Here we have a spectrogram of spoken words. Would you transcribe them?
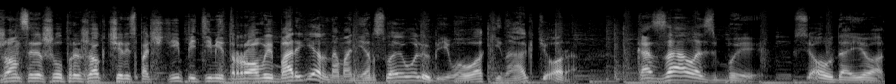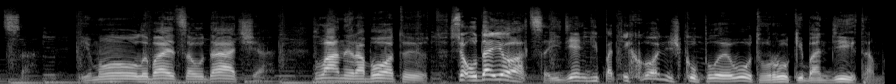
Джон совершил прыжок через почти пятиметровый барьер на манер своего любимого киноактера. Казалось бы, все удается. Ему улыбается удача, планы работают, все удается, и деньги потихонечку плывут в руки бандитам.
